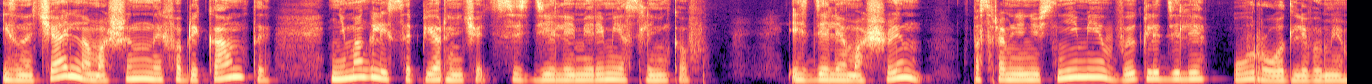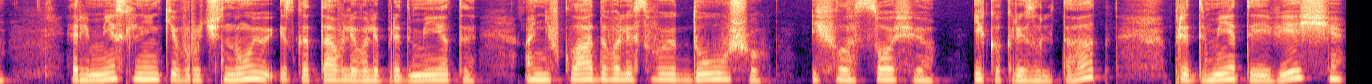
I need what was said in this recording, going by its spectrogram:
Изначально машинные фабриканты не могли соперничать с изделиями ремесленников. Изделия машин по сравнению с ними выглядели уродливыми. Ремесленники вручную изготавливали предметы, они вкладывали свою душу, и философию, и как результат предметы и вещи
